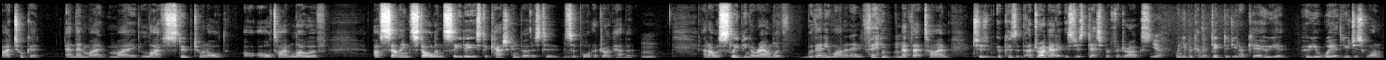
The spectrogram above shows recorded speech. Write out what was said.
I took it, and then my my life stooped to an old all time low of of selling stolen CDs to cash converters to mm. support a drug habit. Mm. And I was sleeping around with, with anyone and anything mm. at that time to because a drug addict is just desperate for drugs. Yeah. When you become addicted, you don't care who you who you're with. You just want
